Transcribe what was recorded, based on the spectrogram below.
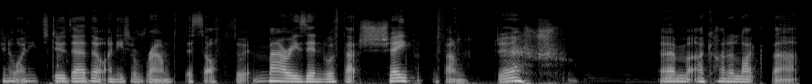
you know what I need to do there though? I need to round this off so it marries in with that shape of the foundation. Um, I kind of like that.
